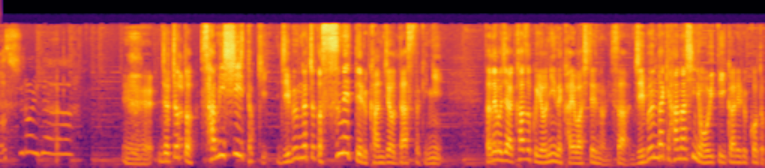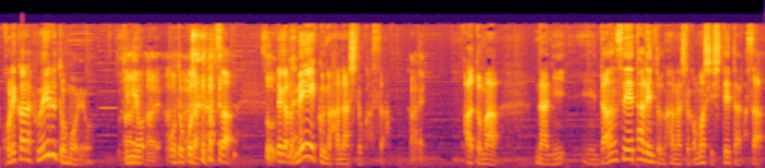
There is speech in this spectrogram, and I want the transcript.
面白い。なえーじゃあちょっと寂しい時自分がちょっと拗ねてる感じを出す時に例えばじゃあ家族4人で会話してるのにさ自分だけ話に置いていかれることこれから増えると思うよ。君男だけどさ。だからメイクの話とかさ。はいあとまあ何？えー男性タレントの話とかもししてたらさ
